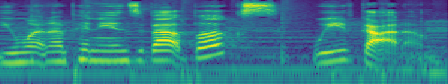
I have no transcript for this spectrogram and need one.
You want opinions about books? We've got them.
